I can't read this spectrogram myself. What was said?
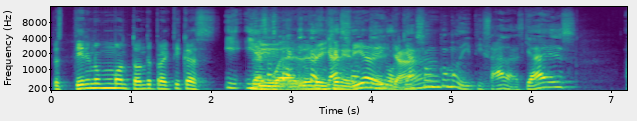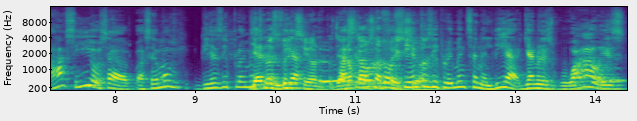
pues tienen un montón de prácticas. Y, y De- esas de- prácticas de ya, son, ingeniería, te digo, ya. ya son comoditizadas. Ya es... Ah, sí, o sea, hacemos 10 deployments Ya en no es el día. fricción, pues ya no Hacemos causa 200 fricción. deployments en el día. Ya no es wow, es...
